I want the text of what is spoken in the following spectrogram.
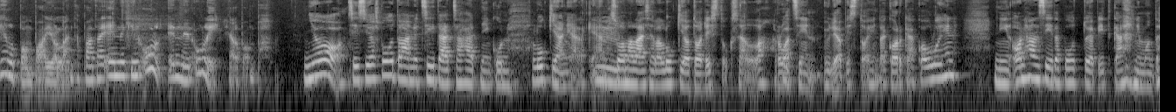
helpompaa jollain tapaa, tai ennenkin ol- ennen oli helpompaa. Joo, siis jos puhutaan nyt siitä, että sä haet niin kuin lukion jälkeen mm. suomalaisella lukiotodistuksella Ruotsin yliopistoihin tai korkeakouluihin, niin onhan siitä puhuttu jo pitkään, niin monta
